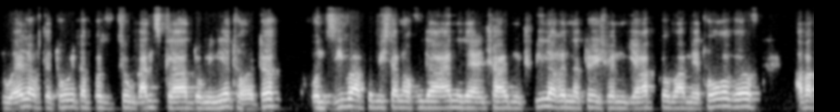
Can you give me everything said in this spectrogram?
Duell auf der Torhüterposition ganz klar dominiert heute. Und sie war für mich dann auch wieder eine der entscheidenden Spielerinnen. Natürlich, wenn Jarabkova mehr Tore wirft. Aber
